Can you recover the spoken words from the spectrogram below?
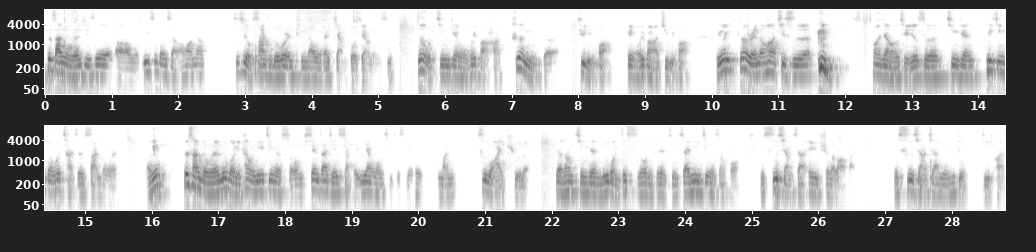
这三种人其实，呃，我第一次分享的话，那就是有三十多个人听到我在讲过这样东西。所以我今天我会把它更的具体化，OK，我会把它具体化。因为个人的话，其实 我讲东西就是今天逆境中会产生三种人，OK。这三种人，如果你看回逆境的时候，你现在其实想回一样东西，其实你会蛮自我 IQ 的。就好像今天，如果你这时候你可以自己在逆境的生活，你试想一下 A 区的老板，你试想一下云顶集团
